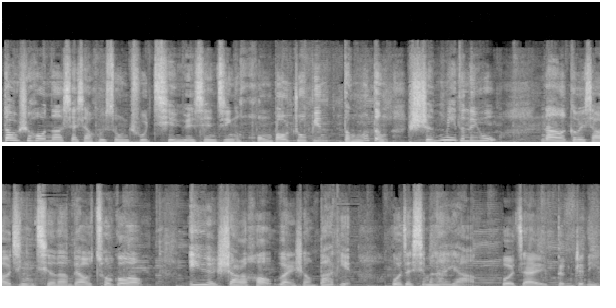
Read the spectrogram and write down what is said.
到时候呢夏夏会送出千元现金、红包、周边等等神秘的礼物，那各位小妖精千万不要错过哦！一月十二号晚上八点，我在喜马拉雅，我在等着你。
